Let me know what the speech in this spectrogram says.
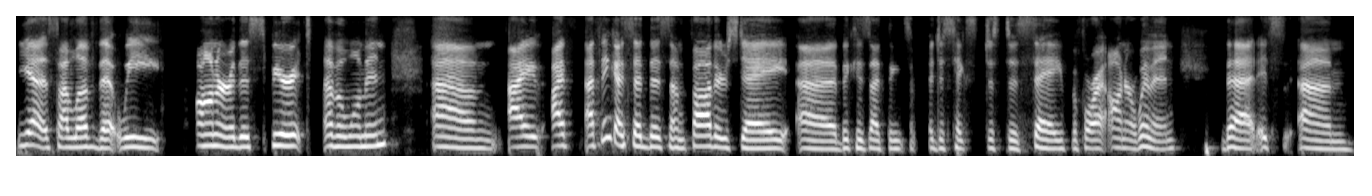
yes, I love that we honor the spirit of a woman. Um, I I I think I said this on Father's Day uh, because I think it just takes just to say before I honor women that it's um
